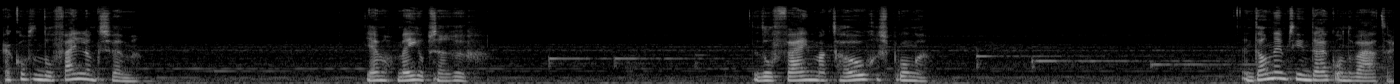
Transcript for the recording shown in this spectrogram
er komt een dolfijn langs zwemmen. Jij mag mee op zijn rug. De dolfijn maakt hoge sprongen. En dan neemt hij een duik onder water.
